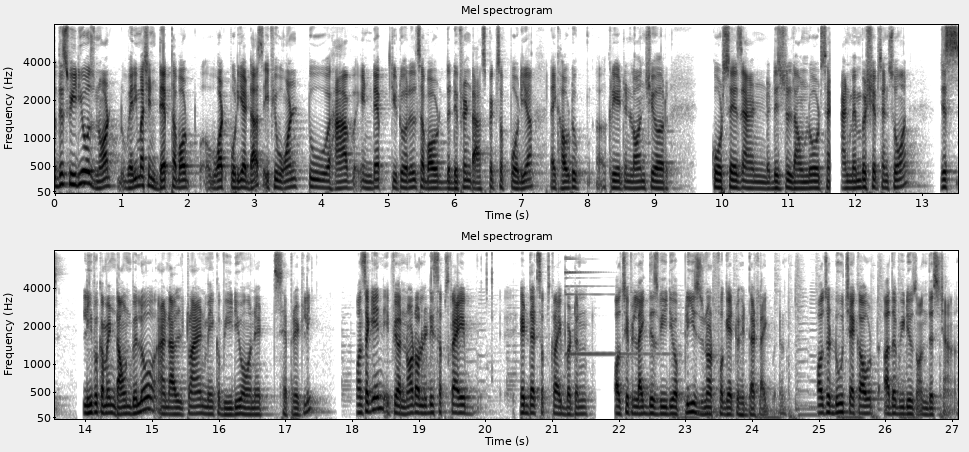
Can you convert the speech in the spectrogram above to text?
So this video is not very much in depth about what Podia does. If you want to have in-depth tutorials about the different aspects of Podia, like how to uh, create and launch your courses and digital downloads and memberships and so on, just leave a comment down below and I'll try and make a video on it separately. Once again, if you are not already subscribed, hit that subscribe button. Also, if you like this video, please do not forget to hit that like button. Also, do check out other videos on this channel.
